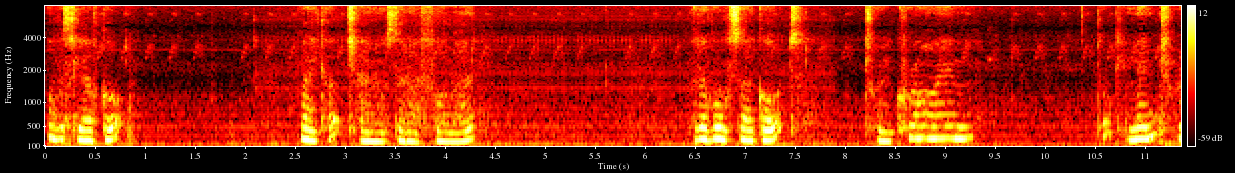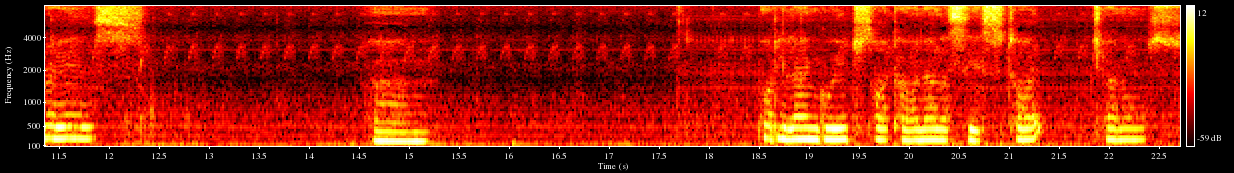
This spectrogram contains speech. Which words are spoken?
obviously, I've got makeup channels that I follow, but I've also got true crime, documentaries, um, body language, psychoanalysis type channels.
